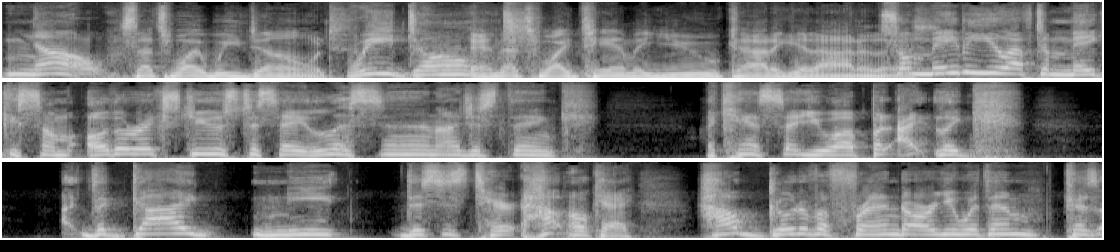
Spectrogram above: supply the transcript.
no, So that's why we don't. we don't. and that's why Tammy, you got to get out of this. so maybe you have to make some other excuse to say, "Listen, I just think I can't set you up." But I like the guy need. This is ter- how okay. How good of a friend are you with him? Because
